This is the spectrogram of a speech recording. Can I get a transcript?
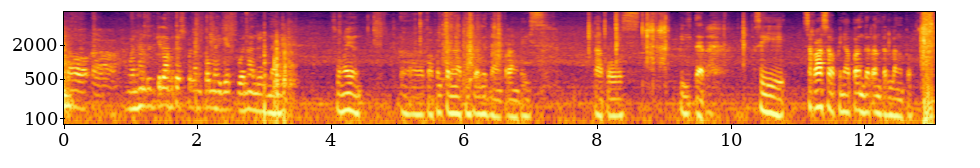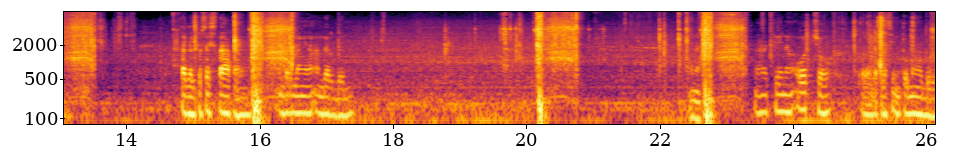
Ito, ah, 100 kilometers pa lang to mahigit 109. So ngayon, ah, papalitan na natin siya agad ng crankcase. Tapos, filter. Kasi, sa kasa, pinapa-under-under lang to. Tagal to sa stackan. Under lang yan ang under doon. Ayan na. Lahat kayo ng 8 para laklasin to mga boy.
